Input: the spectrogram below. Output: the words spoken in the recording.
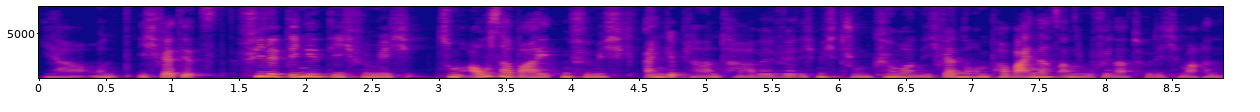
Ja, und ich werde jetzt viele Dinge, die ich für mich zum Ausarbeiten für mich eingeplant habe, werde ich mich drum kümmern. Ich werde noch ein paar Weihnachtsanrufe natürlich machen,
